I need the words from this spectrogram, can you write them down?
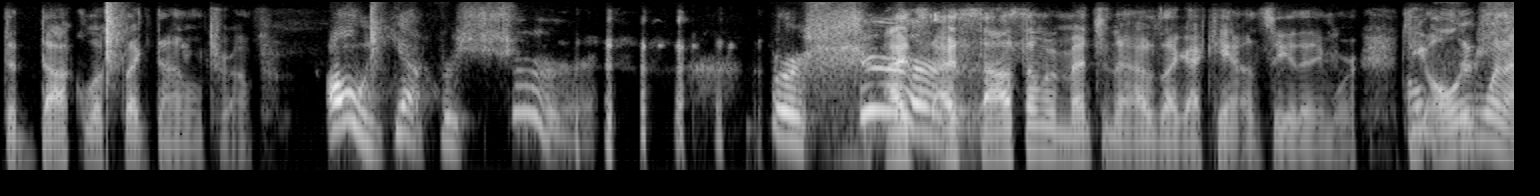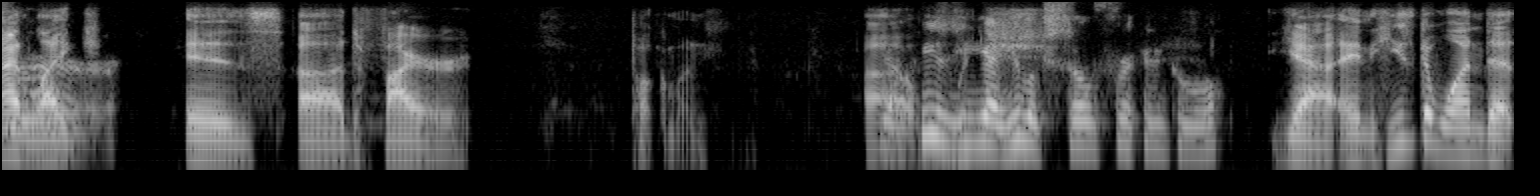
The duck looks like Donald Trump. Oh yeah, for sure. for sure. I, I saw someone mention that. I was like, I can't unsee it anymore. The Oh, only one I like is uh the fire Pokemon. Uh, Yo, he's yeah, he looks so freaking cool. Yeah, and he's the one that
